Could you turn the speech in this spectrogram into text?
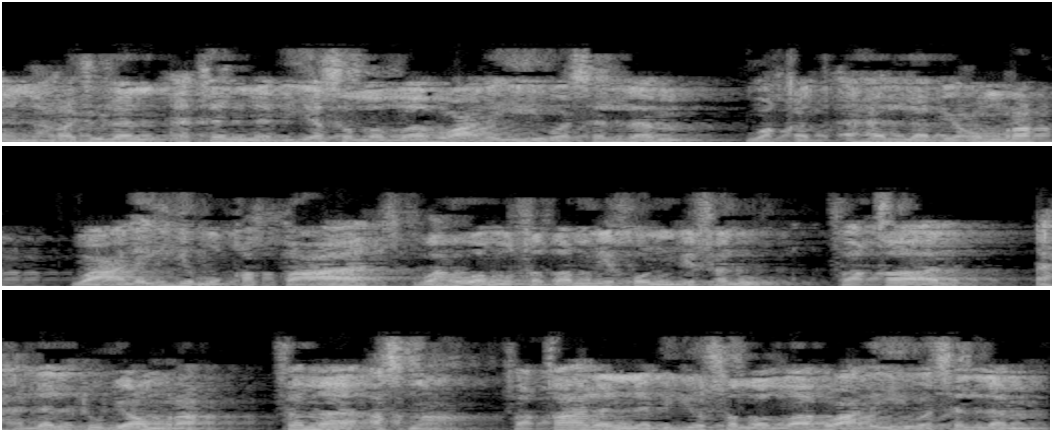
أن رجلا أتى النبي صلى الله عليه وسلم وقد أهل بعمرة وعليه مقطعات وهو متضمخ بخلوق فقال أهللت بعمرة فما أصنع؟ فقال النبي صلى الله عليه وسلم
